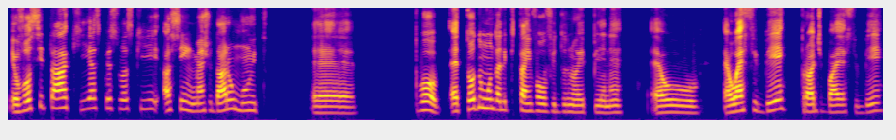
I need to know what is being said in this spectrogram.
eu vou citar aqui as pessoas que, assim, me ajudaram muito. É, pô, é todo mundo ali que tá envolvido no EP, né? É o, é o FB, Prod by FB,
